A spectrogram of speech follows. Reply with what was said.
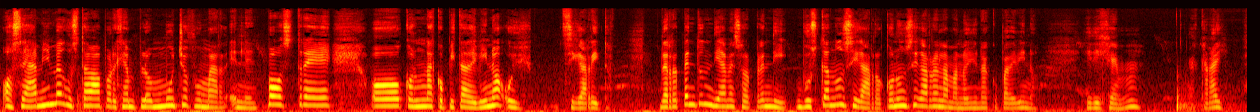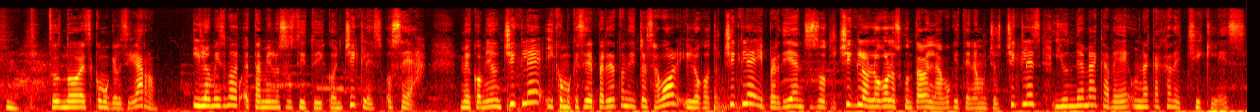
O sea, a mí me gustaba, por ejemplo, mucho fumar en el postre o con una copita de vino, uy, cigarrito. De repente un día me sorprendí buscando un cigarro, con un cigarro en la mano y una copa de vino. Y dije, mmm, caray, entonces no es como que el cigarro. Y lo mismo también lo sustituí con chicles. O sea, me comía un chicle y como que se perdía tantito el sabor y luego otro chicle y perdía entonces otro chicle, luego los juntaba en la boca y tenía muchos chicles. Y un día me acabé una caja de chicles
